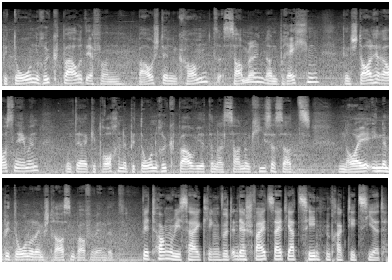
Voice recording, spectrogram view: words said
Betonrückbau, der von Baustellen kommt, sammeln, dann brechen, den Stahl herausnehmen und der gebrochene Betonrückbau wird dann als Sand- und Kiesersatz neu in den Beton oder im Straßenbau verwendet. Betonrecycling wird in der Schweiz seit Jahrzehnten praktiziert.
